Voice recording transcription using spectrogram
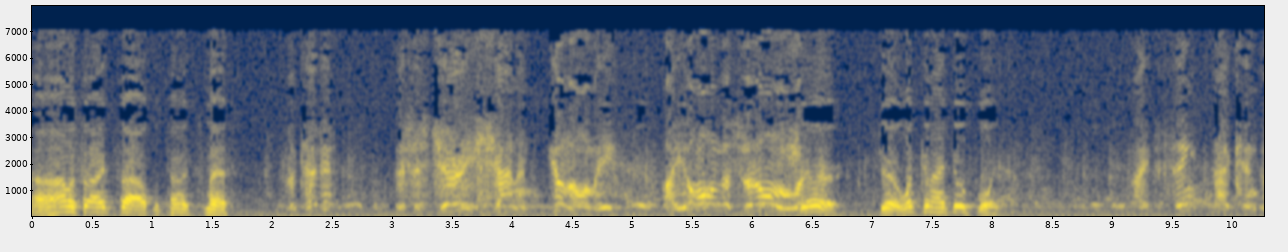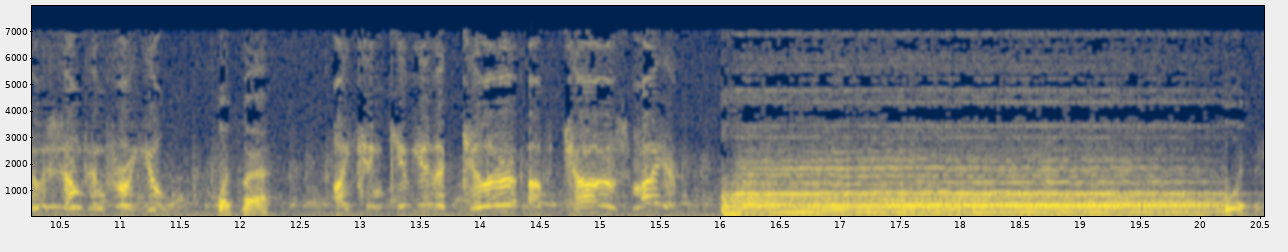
Uh, Homicide South, Lieutenant Smith. Lieutenant, this is Jerry Shannon. You know me. I own the saloon. with- Sure, sure. What can I do for you? I think I can do something for you. What's that? I can give you the killer of Charles Meyer. Who is he?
